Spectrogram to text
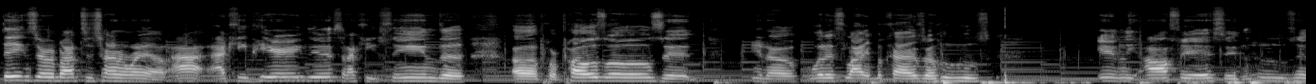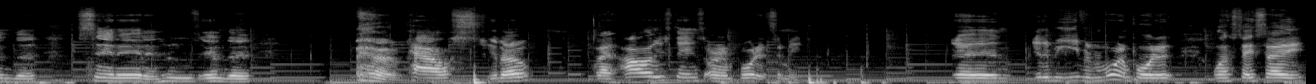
things are about to turn around. I, I keep hearing this and I keep seeing the uh, proposals and you know what it's like because of who's in the office and who's in the Senate and who's in the house, you know? Like all these things are important to me. And it'll be even more important once they say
